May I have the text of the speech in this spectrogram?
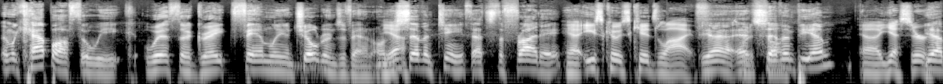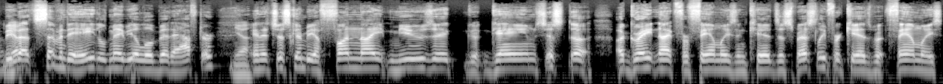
And we cap off the week with a great family and children's event on Yeah. the 17th. That's the Friday. Yeah, East Coast Kids Live. Yeah, at it's 7 p.m. Uh, yes, sir. Yeah, it'll be Yep. about seven to eight, maybe a little bit after. Yeah. And it's just going to be a fun night, music, g- games, just a, a great night for families and kids, especially for kids, but families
